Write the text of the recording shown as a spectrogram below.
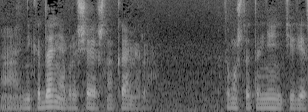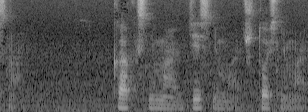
а, никогда не обращаешь на камеры, потому что это неинтересно. Как снимают, где снимают, что снимают.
